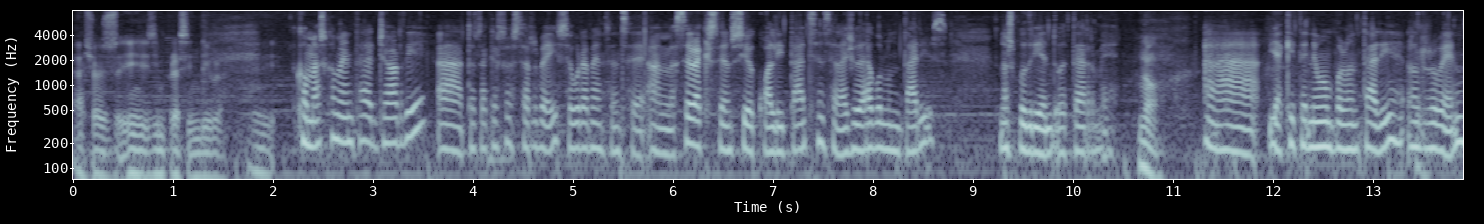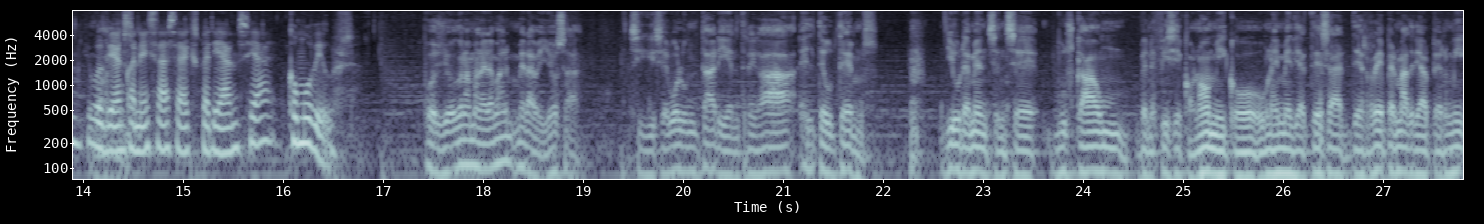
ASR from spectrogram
això és, és imprescindible. Com has comentat, Jordi, eh, tots aquests serveis, segurament sense, en la seva extensió i qualitat, sense l'ajuda de voluntaris, no es podrien dur a terme. No. Uh, I aquí tenim un voluntari, el Rubén, que voldrien conèixer la seva experiència. Com ho vius? Pues jo d'una manera meravellosa. O sigui, ser voluntari, entregar el teu temps lliurement, sense buscar un benefici econòmic o una immediatesa de res per material per mi,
